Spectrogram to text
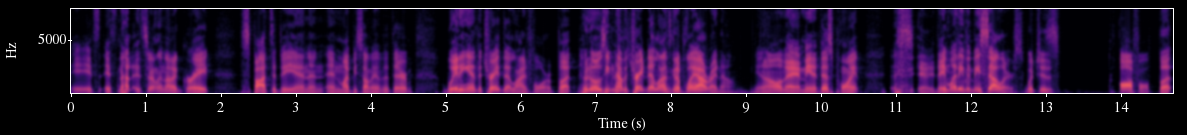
it's it's not it's certainly not a great spot to be in, and and might be something that they're waiting at the trade deadline for. But who knows even how the trade deadline is going to play out right now? You know, I mean, at this point, they might even be sellers, which is awful, but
